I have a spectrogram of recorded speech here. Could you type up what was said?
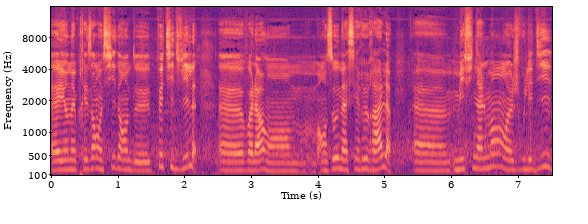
et on est présent aussi dans de petites villes, voilà, en, en, zone assez rurale. mais finalement, je vous l'ai dit,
